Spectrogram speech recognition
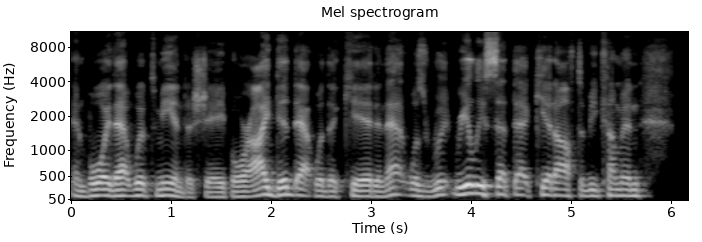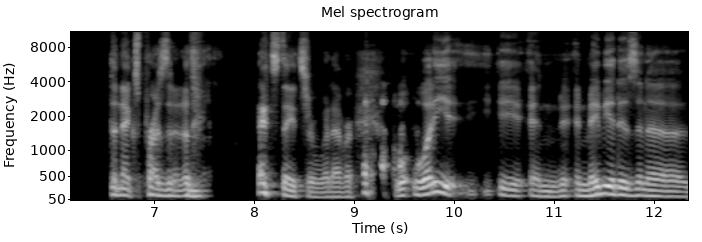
and boy that whipped me into shape or i did that with a kid and that was re- really set that kid off to becoming the next president of the united states or whatever what, what, do you and and maybe it is in a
